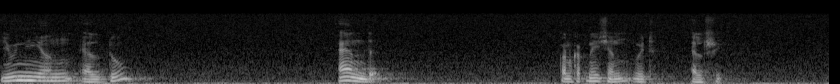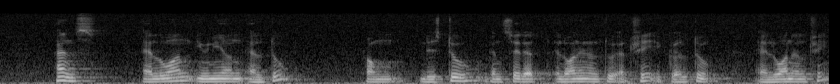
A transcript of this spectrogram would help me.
union L 2 and concatenation with L 3. Hence, L 1 union L 2 from these two we can say that L 1 and L 2 L 3 equal to L 1 L 3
